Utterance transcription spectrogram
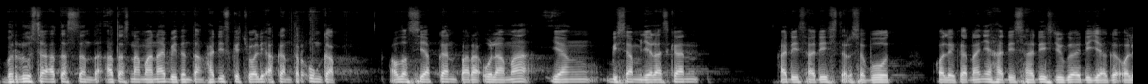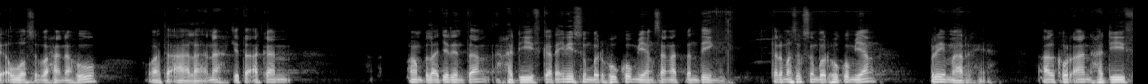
berdosa atas atas nama Nabi tentang hadis kecuali akan terungkap. Allah siapkan para ulama yang bisa menjelaskan hadis-hadis tersebut. Oleh karenanya hadis-hadis juga dijaga oleh Allah Subhanahu wa taala. Nah, kita akan mempelajari tentang hadis karena ini sumber hukum yang sangat penting, termasuk sumber hukum yang primer ya. Al-Qur'an, hadis,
